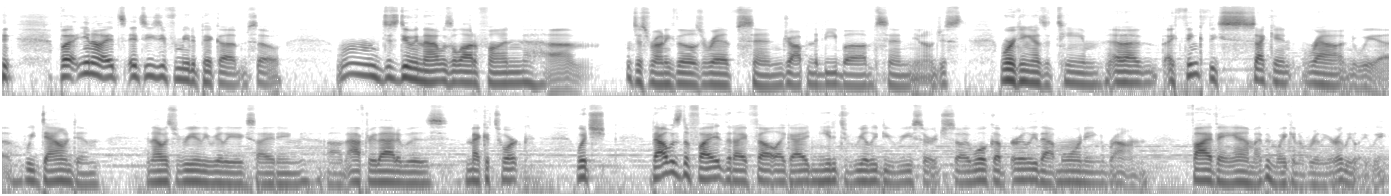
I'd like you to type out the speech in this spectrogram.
but you know, it's it's easy for me to pick up. So mm, just doing that was a lot of fun. Um, just running through those rifts and dropping the debuffs and you know just working as a team. Uh, I think the second round we uh, we downed him, and that was really really exciting. Um, after that, it was Mekkatorque, which that was the fight that I felt like I needed to really do research. So I woke up early that morning around 5 a.m. I've been waking up really early lately.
